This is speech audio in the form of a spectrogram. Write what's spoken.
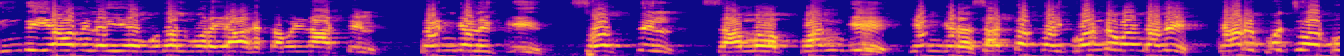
இந்தியாவிலேயே முதல் முறையாக தமிழ்நாட்டில் பெண்களுக்கு சொத்தில் சம பங்கு என்கிற சட்டத்தை கொண்டு வந்தது கருப்பு சிவப்பு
